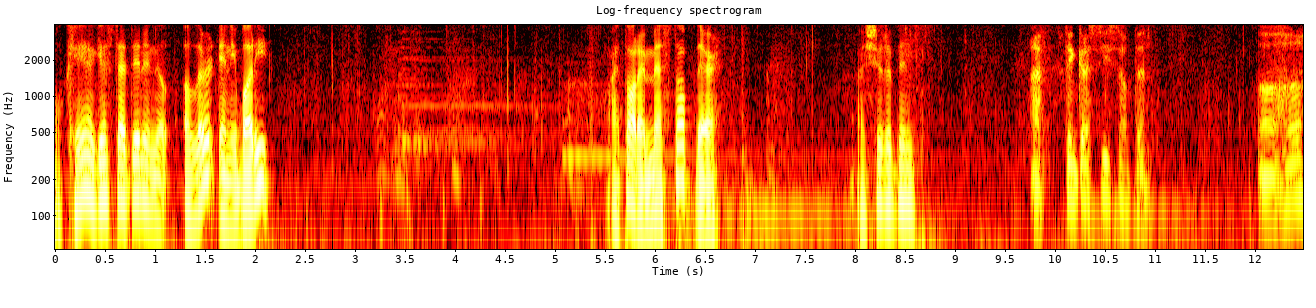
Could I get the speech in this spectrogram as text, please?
Okay, I guess that didn't alert anybody. I thought I messed up there. I should have been... I think I see something. Uh-huh.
